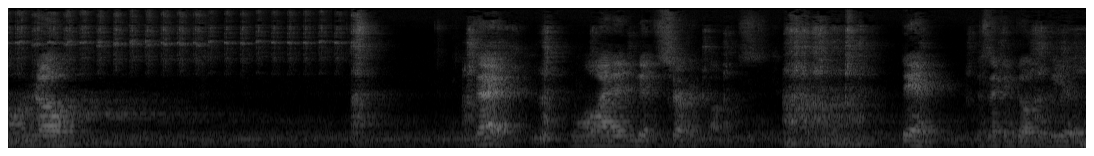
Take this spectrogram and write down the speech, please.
Oh no. Okay. Well, I didn't get the circuit box. Damn. Because I can go through here.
